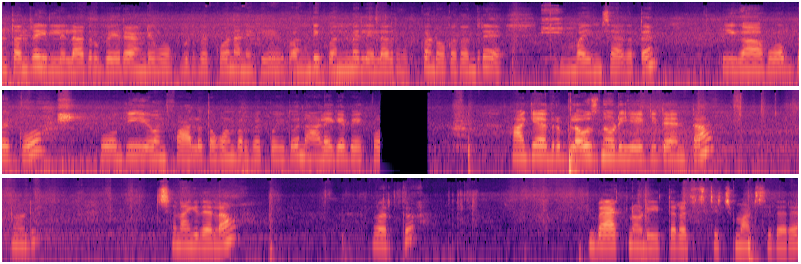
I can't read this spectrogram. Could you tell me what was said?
ಅಂತಂದರೆ ಇಲ್ಲೆಲ್ಲಾದರೂ ಬೇರೆ ಅಂಗಡಿಗೆ ಹೋಗ್ಬಿಡ್ಬೇಕು. ನನಗೆ ಅಂಗಡಿಗೆ ಬಂದಮೇಲೆ ಎಲ್ಲಾದರೂ ಹುಡ್ಕೊಂಡು ಹೋಗೋದಂದರೆ ತುಂಬ ಹಿಂಸೆ ಆಗುತ್ತೆ. ಈಗ ಹೋಗಬೇಕು. ಹೋಗಿ ಒಂದು ಫಾಲು ತೊಗೊಂಡು ಬರಬೇಕು. ಇದು ನಾಳೆಗೆ ಬೇಕು. ಹಾಗೆ ಅದ್ರ ಬ್ಲೌಸ್ ನೋಡಿ ಹೇಗಿದೆ ಅಂತ. ನೋಡಿ. ಚೆನ್ನಾಗಿದೆ ಅಲ್ಲ? ವರ್ಕ್. ಬ್ಯಾಕ್ ನೋಡಿ ಈ ಥರ ಸ್ಟಿಚ್ ಮಾಡಿಸಿದ್ದಾರೆ.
